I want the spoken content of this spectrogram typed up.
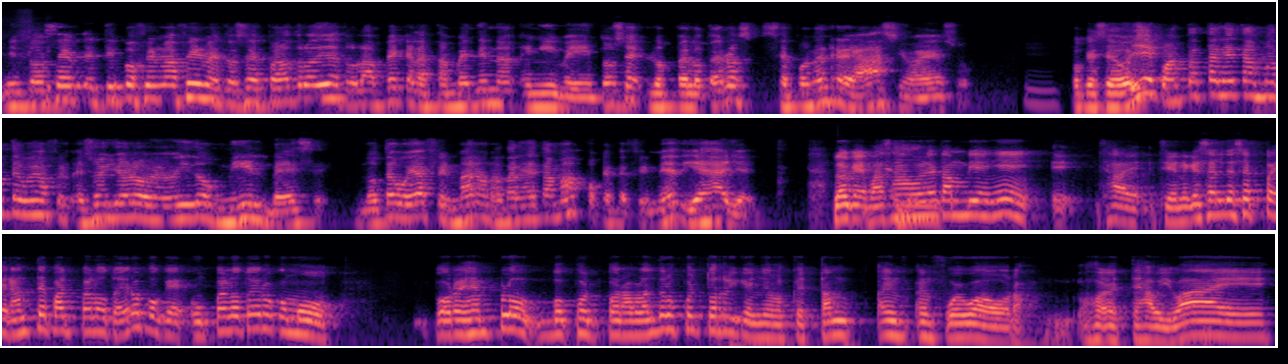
y entonces el tipo firma, firma, entonces para otro día tú las ves que la están vendiendo en eBay. Entonces los peloteros se ponen reacios a eso. Mm. Porque se oye, ¿cuántas tarjetas más te voy a firmar? Eso yo lo he oído mil veces no te voy a firmar una tarjeta más porque te firmé 10 ayer. Lo que pasa, Jorge, también es, eh, ¿sabes? Tiene que ser desesperante para el pelotero porque un pelotero como, por ejemplo, por, hablar de los puertorriqueños, los que están en, fuego ahora, este Javi Baez,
